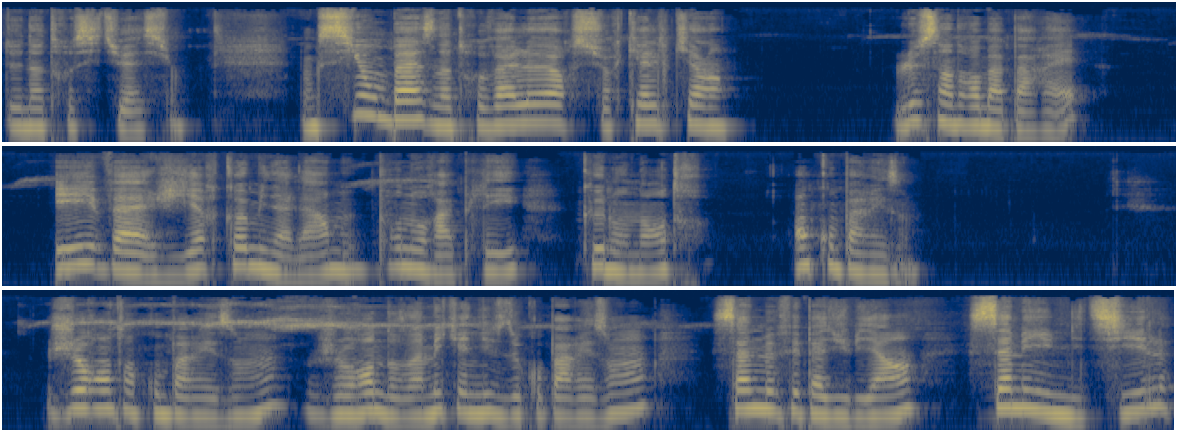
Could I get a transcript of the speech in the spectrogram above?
de notre situation. Donc si on base notre valeur sur quelqu'un, le syndrome apparaît et va agir comme une alarme pour nous rappeler que l'on entre en comparaison. Je rentre en comparaison, je rentre dans un mécanisme de comparaison, ça ne me fait pas du bien, ça m'est inutile,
